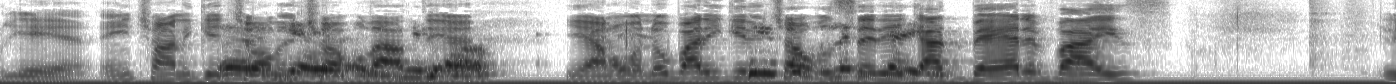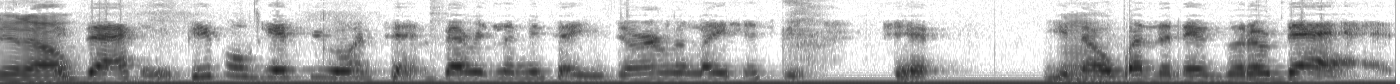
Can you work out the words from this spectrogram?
Yeah, ain't trying to get Uh, y'all in yeah, trouble out there. know. Yeah, I don't want nobody to get in People, trouble. Say they got you. bad advice. You know. Exactly. People get you on ten, very. Let me tell you, during relationship, you Mm. know, whether they're good or bad.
